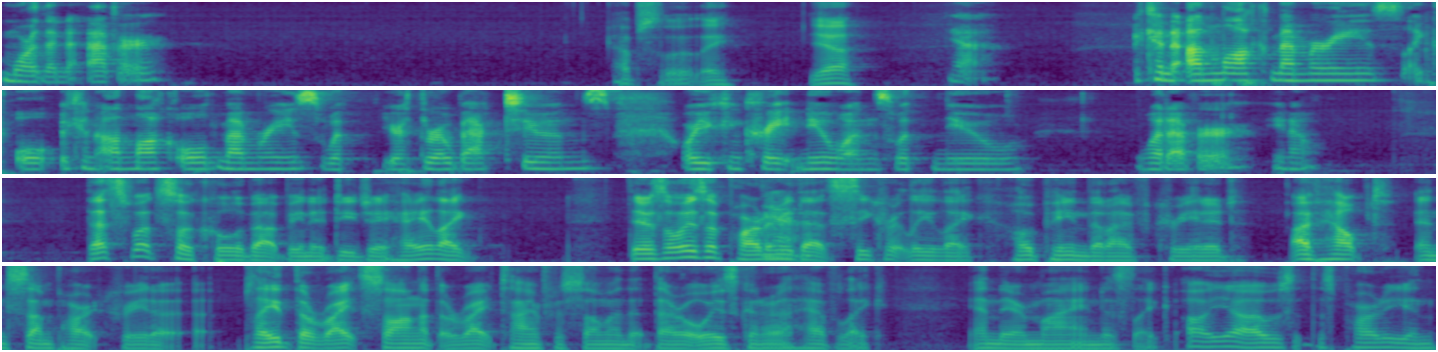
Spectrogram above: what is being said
more than ever. Absolutely. Yeah. Yeah. Can unlock memories, like old, it can unlock old memories with your throwback tunes, or you can create new ones with new whatever, you know. That's what's so cool about being a DJ. Hey, like there's always a part of Yeah. me that's secretly like hoping that I've created I've helped in some part create a played the right song at the right time for someone that they're always gonna have like in their mind is like, oh yeah, I was at this party and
